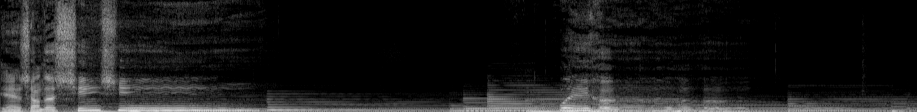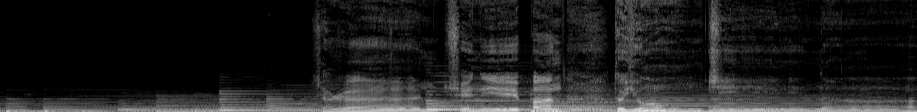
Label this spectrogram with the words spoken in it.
天上的星星为何像人群一般的拥挤呢？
